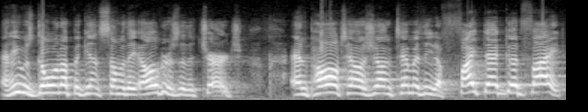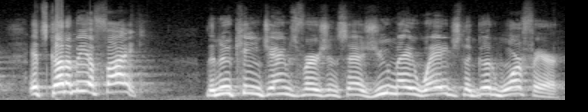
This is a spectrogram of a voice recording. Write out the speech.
and he was going up against some of the elders of the church. And Paul tells young Timothy to fight that good fight. It's going to be a fight. The New King James Version says, You may wage the good warfare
